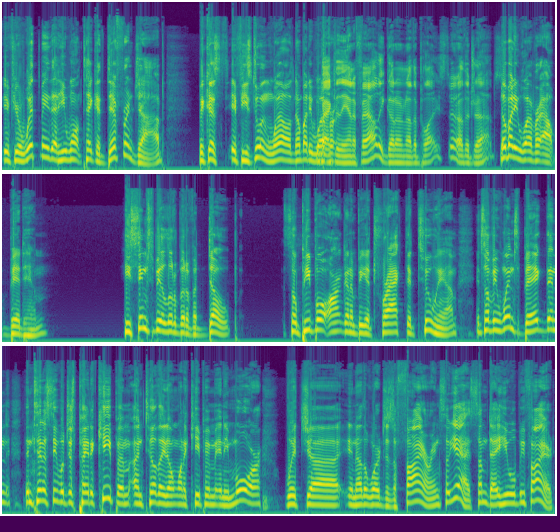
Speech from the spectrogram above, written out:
if you're with me that he won't take a different job because if he's doing well, nobody Go will back ever, to the NFL. He go to another place. Other jobs. nobody will ever outbid him. He seems to be a little bit of a dope. So people aren't going to be attracted to him. And so if he wins big, then then Tennessee will just pay to keep him until they don't want to keep him anymore, which, uh, in other words, is a firing. So, yeah, someday he will be fired.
